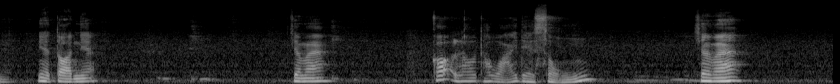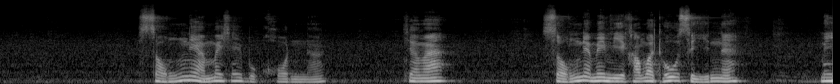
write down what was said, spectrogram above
เนี่ยเนี่ยตอนเนี้ยใช่ไหมก็เราถวายแด่สงฆ์ใช่ไหมสงฆ์เนี่ยไม่ใช่บุคคลนะใช่ไหมสงฆ์เนี่ยไม่มีคำว่าทุศีลนะไม่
